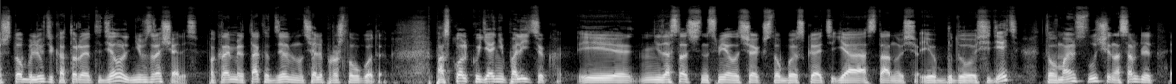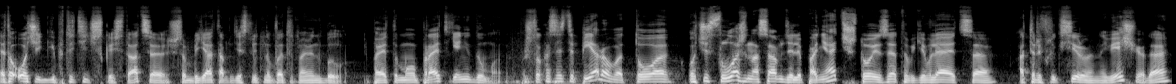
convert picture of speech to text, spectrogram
чтобы люди, которые это делали, не возвращались. По крайней мере, так это делали в начале прошлого года. Поскольку я не политик и недостаточно смелый человек, чтобы сказать, я останусь и буду сидеть, то в моем случае, на самом деле, это очень гипотетическая ситуация, чтобы я там действительно в этот момент был. Поэтому про это я не думаю. Что касается первого, то очень сложно, на самом деле, понять, что из этого является является отрефлексированной вещью, да,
